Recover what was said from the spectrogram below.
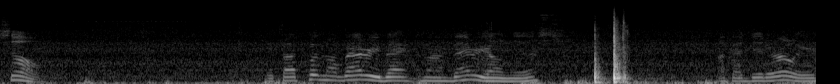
So, if I put my battery back, my battery on this, like I did earlier,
